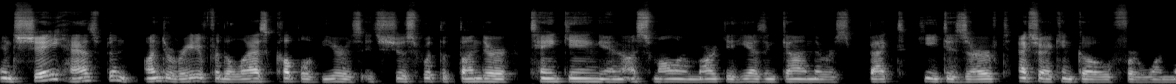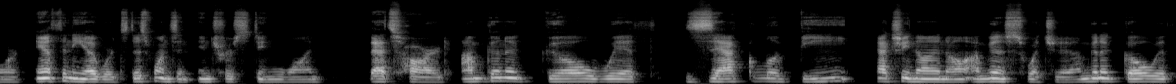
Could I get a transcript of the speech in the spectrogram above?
And Shai has been underrated for the last couple of years. It's just with the Thunder tanking and a smaller market, he hasn't gotten the respect he deserved. Actually, I can go for one more. Anthony Edwards. This one's an interesting one. That's hard. I'm going to go with Zach LaVine. Actually, no, no, I'm going to switch it. I'm going to go with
